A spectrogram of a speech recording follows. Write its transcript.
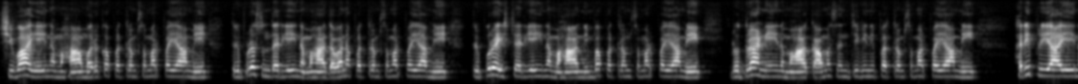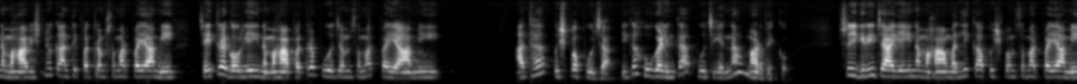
ಶಿವಾಯೈ ನಮಃ ಮರುಕಪತ್ರಂ ಸಮರ್ಪಯಾಮಿ ತ್ರಿಪುರಸುಂದರ್ಯೈ ನಮಃ ದವನಪತ್ರಂ ಸಮರ್ಪಯಾಮಿ ತ್ರಿಪುರೈಶ್ಚರ್ಯೈ ನಮಃ ನಿಂಬಪತ್ರಂ ಸಮರ್ಪಯಾಮಿ, ರುದ್ರಾಣ್ಯೈ ನಮಃ, ಕಾಮಸಂಜೀವಿನಿ ಪತ್ರಂ ಸಮರ್ಪಯಾಮಿ, ಹರಿಪ್ರಿಯಾಯೈ ನಮಃ ವಿಷ್ಣುಕಾಂತಿಪತ್ರಂ ಸಮರ್ಪಯಾಮಿ ಚೈತ್ರಗೌರ್ಯೈ ನಮಃ ಪತ್ರಪೂಜಂ ಸಮರ್ಪಯಾಮಿ. ಅಥ ಪುಷ್ಪಪೂಜಾ ಈಗ ಹೂಗಳಿಂದ ಪೂಜೆಯನ್ನು ಮಾಡಬೇಕು. ಶ್ರೀ ಗಿರಿಜಾಯೈ ನಮಃ ಮಲ್ಲಿಕಾ ಪುಷ್ಪಂ ಸಮರ್ಪಯಾಮಿ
